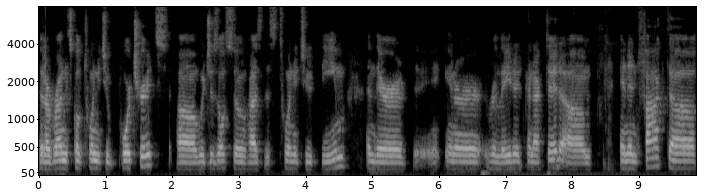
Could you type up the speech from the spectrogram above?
that I run is called 22 Portraits, uh, which is also has this 22 theme and they're interrelated, connected. Um, and in fact, uh,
